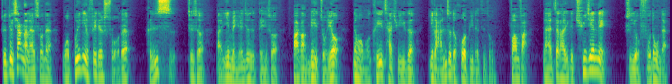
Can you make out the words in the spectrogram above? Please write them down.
所以对香港来说呢，我不一定非得锁得很死，就是说啊，一美元就是等于说八港币左右。那么我可以采取一个一篮子的货币的这种方法，来在它一个区间内是有浮动的，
